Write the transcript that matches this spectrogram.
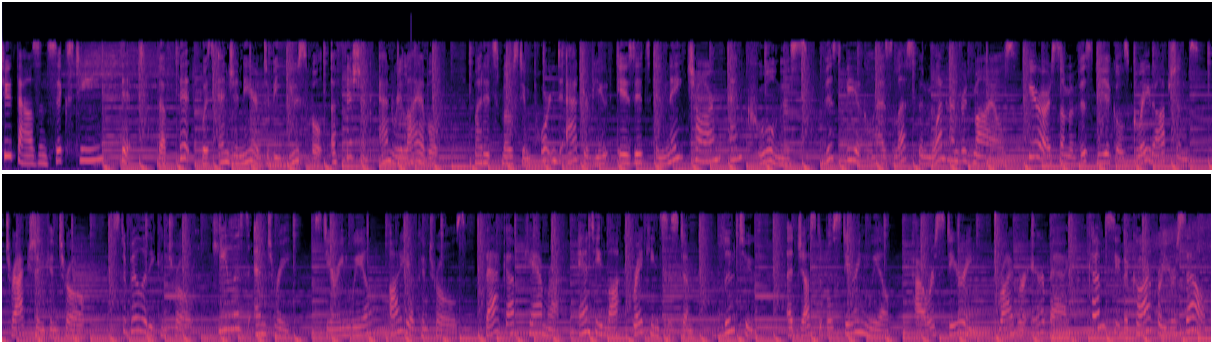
2016 Fit. The Fit was engineered to be useful, efficient, and reliable. But its most important attribute is its innate charm and coolness. This vehicle has less than 100 miles. Here are some of this vehicle's great options. Traction control, stability control, keyless entry, steering wheel, audio controls, backup camera, anti-lock braking system, Bluetooth, adjustable steering wheel, power steering, driver airbag. Come see the car for yourself.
